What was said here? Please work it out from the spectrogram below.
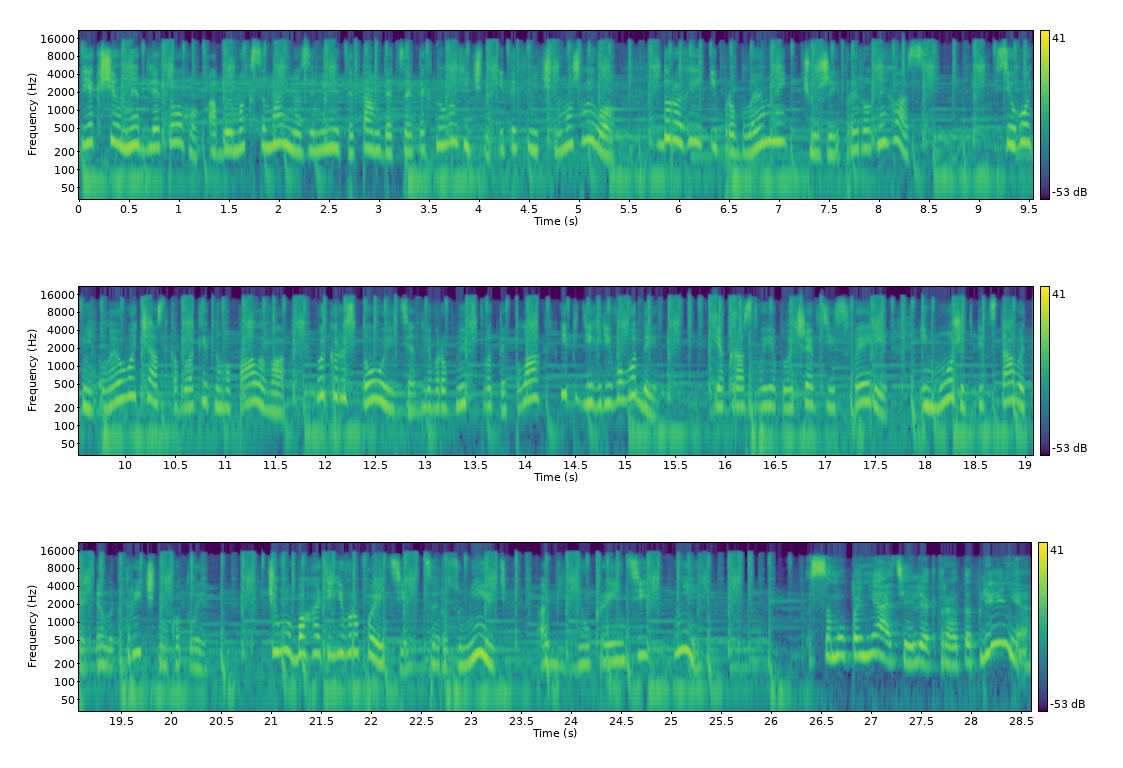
Якщо не для того, аби максимально замінити там, де це технологічно і технічно можливо, дорогий і проблемний чужий природний газ. Сьогодні левова частка блакитного палива використовується для виробництва тепла і підігріву води. Якраз твоє плече в цій сфері і можуть підставити електричні котли. Чому багаті європейці це розуміють, а бідні українці ні? само понятие электроотопления,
